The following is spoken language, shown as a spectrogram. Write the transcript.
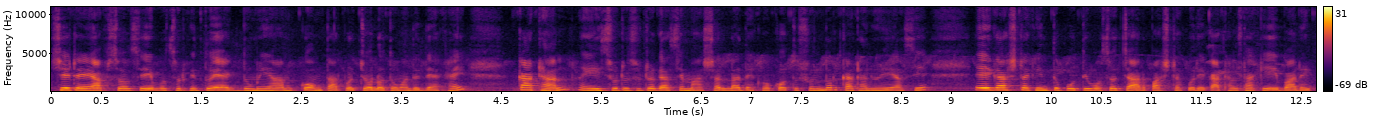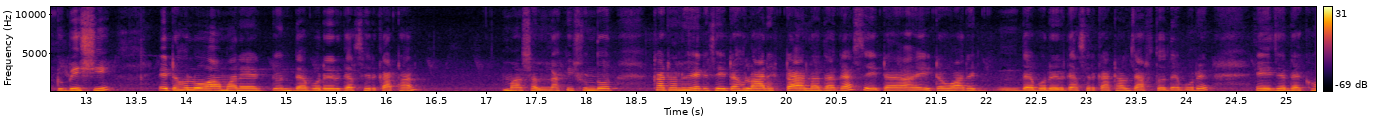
সেটাই আফসোস এবছর কিন্তু একদমই আম কম। তারপর চলো তোমাদের দেখাই। কাঁঠাল, এই ছোট ছোট গাছে মাসাল্লাহ দেখো কত সুন্দর কাঁঠাল হয়ে আছে। এই গাছটা কিন্তু প্রতি বছর চার পাঁচটা করে কাঁঠাল থাকে, এবার একটু বেশি। এটা হলো আমার এক দেবরের গাছের কাঁঠাল। মার্শাল্লাহ কি সুন্দর কাঁঠাল হয়ে গেছে। এটা হলো আরেকটা আলাদা গাছ, এটা, এটাও আরেক দেবরের গাছের কাঁঠাল চারতো দেবরের। এই যে দেখো,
